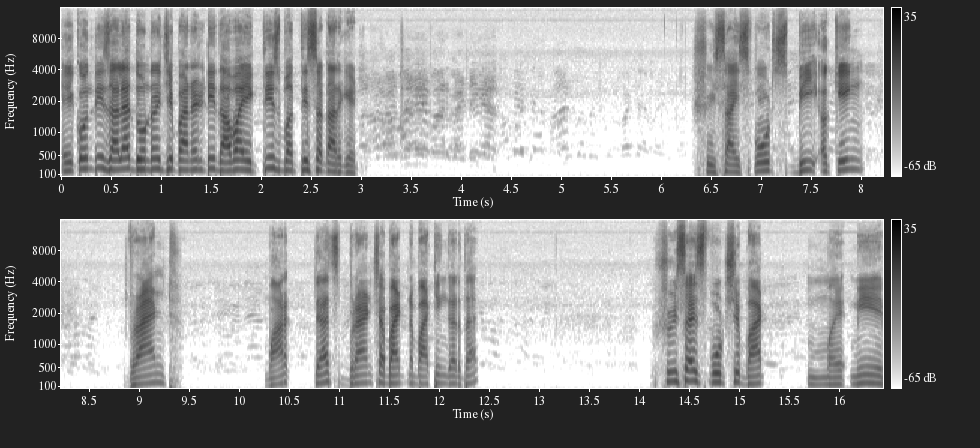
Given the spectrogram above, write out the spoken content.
एकोणतीस झाल्या दोन रनची पॅनल्टी धावा एकतीस बत्तीसचं target Shri Sai sports be a king. Brand Mark त्याच ब्रँडच्या बॅटनं बॅटिंग करतात. श्रीसाई स्पोर्ट्सचे बॅट म- मी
